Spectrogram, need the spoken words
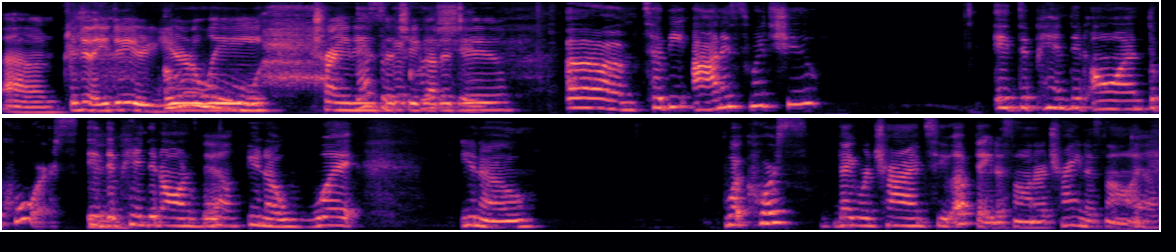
Um, you know, you do your yearly Ooh, trainings that you got to do. Um, to be honest with you, it depended on the course. It Mm. depended on Yeah. you know what you know what course they were trying to update us on or train us on. Yeah.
